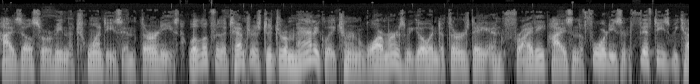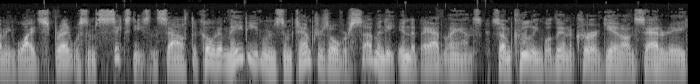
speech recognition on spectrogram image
Highs elsewhere will be in the 20s and 30s. We'll look for the temperatures to dramatically turn warmer as we go into Thursday and Friday. Highs in the 40s and 50s becoming widespread with some 60s in South Dakota, maybe even some temperatures over 70 in the Badlands. Some cooling will then occur again on Saturday,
